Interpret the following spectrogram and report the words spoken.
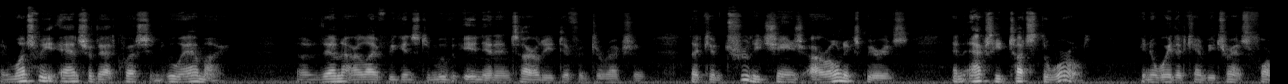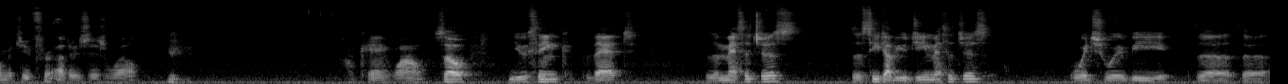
And once we answer that question, Who am I? Uh, then our life begins to move in an entirely different direction that can truly change our own experience and actually touch the world in a way that can be transformative for others as well. Mm-hmm. Okay, wow. So you think that the messages, the CWG messages, which will be the, the,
